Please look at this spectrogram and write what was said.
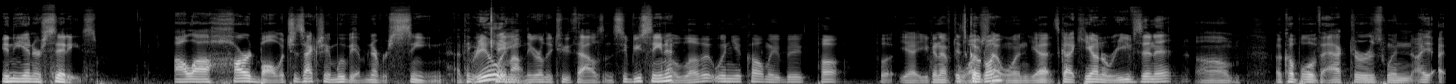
in the inner cities, a la Hardball, which is actually a movie I've never seen. I think it came out in the early 2000s. Have you seen it? I love it when you call me Big Pop. But yeah, you're gonna have to It's watch that one? one. Yeah, it's got Keanu Reeves in it. Um, a couple of actors. When I, I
